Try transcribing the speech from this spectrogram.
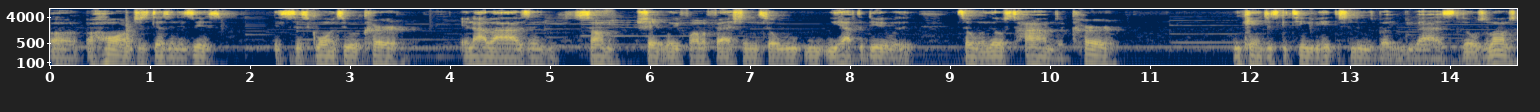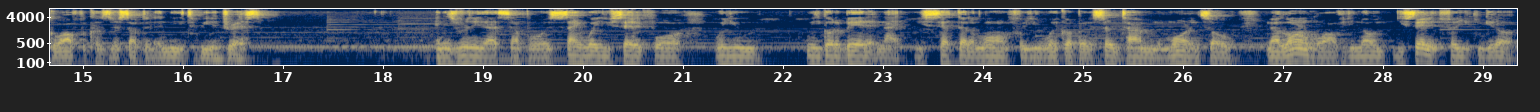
uh, or harm just doesn't exist. It's just going to occur in our lives in some shape, way, form, or fashion. So we, we have to deal with it. So when those times occur, we can't just continue to hit the snooze button, you guys. Those alarms go off because there's something that needs to be addressed. And it's really that simple. It's the same way you set it for when you when you go to bed at night. You set that alarm for you wake up at a certain time in the morning. So when that alarm go off, you know you set it so you can get up.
